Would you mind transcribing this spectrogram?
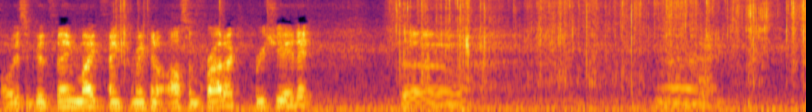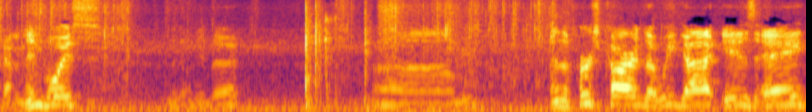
Always a good thing, Mike. Thanks for making an awesome product. Appreciate it. So, alright. Got an invoice. We don't need that. Um, and the first card that we got is a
